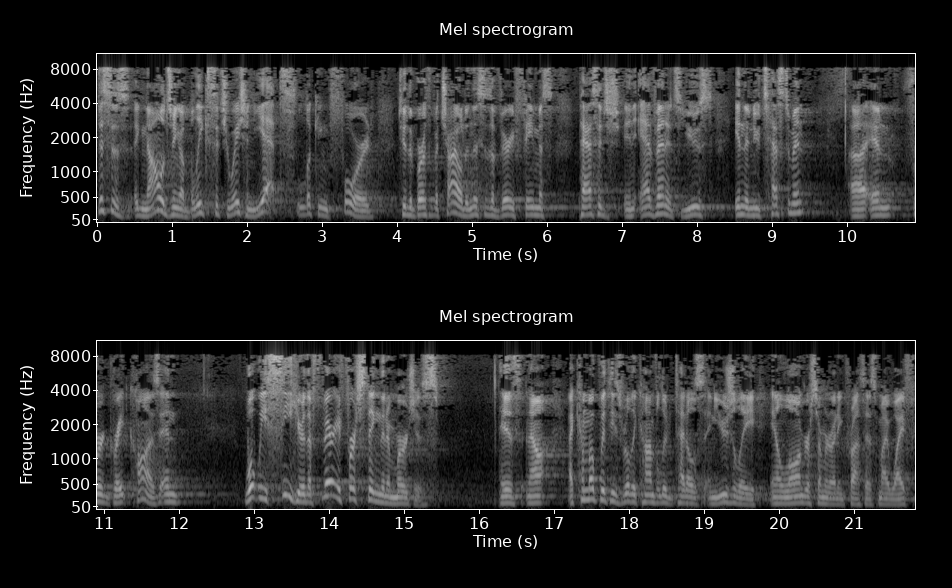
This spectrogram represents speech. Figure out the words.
this is acknowledging a bleak situation, yet looking forward to the birth of a child. And this is a very famous passage in Advent. It's used in the New Testament, uh, and for great cause. And what we see here, the very first thing that emerges is, now, I come up with these really convoluted titles, and usually in a longer sermon writing process, my wife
